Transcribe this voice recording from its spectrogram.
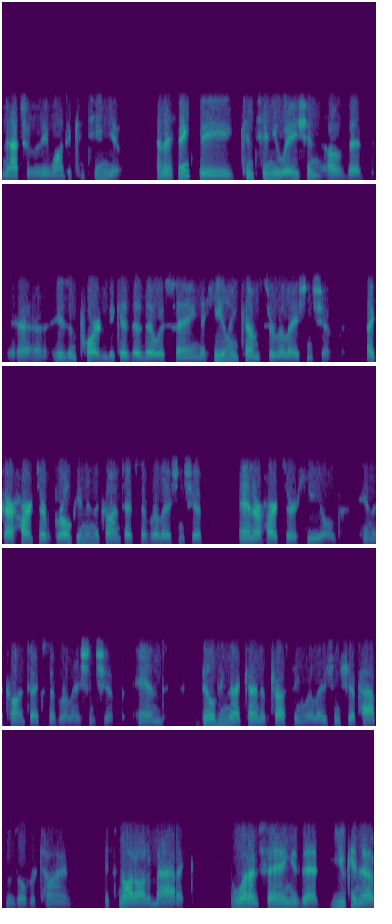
naturally want to continue. And I think the continuation of it uh, is important because, as I was saying, the healing comes through relationship. Like our hearts are broken in the context of relationship, and our hearts are healed in the context of relationship. And building that kind of trusting relationship happens over time. It's not automatic. What I'm saying is that you can have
